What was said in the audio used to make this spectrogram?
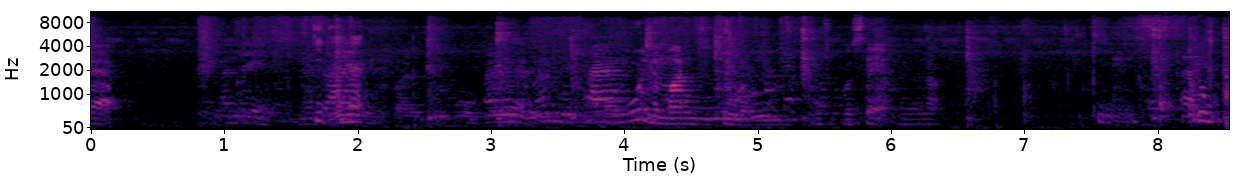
ซ่บอันนี้กินอันเนี่ยอันนี้มันมีใช้อุ้ยน้ำมันสวยมันจะแซ่บเลยนะกินจุ่มไป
